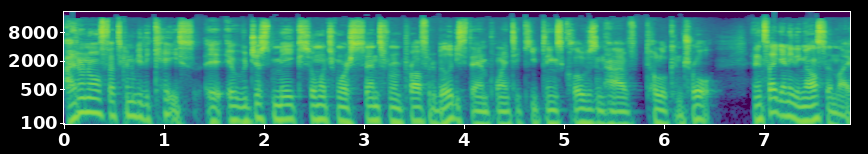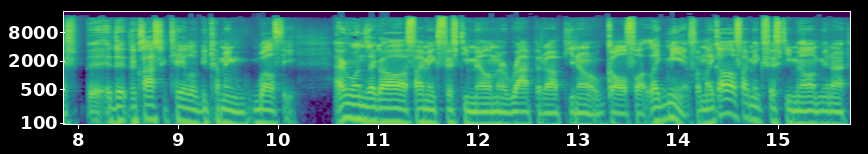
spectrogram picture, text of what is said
I don't know if that's going to be the case. It, it, would just make so much more sense from a profitability standpoint to keep things closed and have total control. And it's like anything else in life. The, the classic tale of becoming wealthy. Everyone's like, oh, if I make 50 mil, I'm going to wrap it up, you know, golf. Like me, if I'm like, oh, if I make 50 mil, I'm going to,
